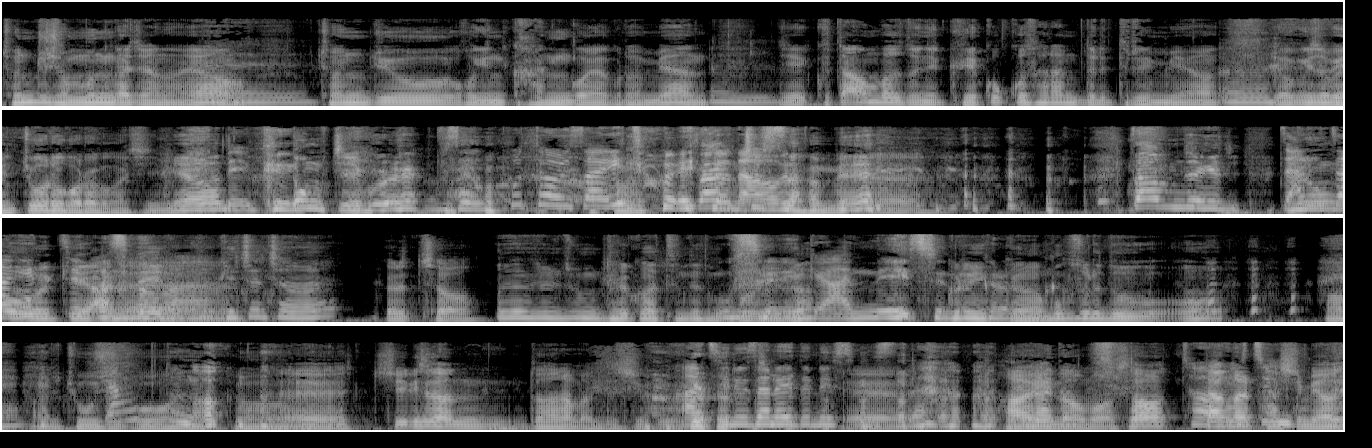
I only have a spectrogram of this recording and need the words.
전주 전문가잖아요. 네. 전주 거긴 가는 거야 그러면 음. 이제 그 다운받아도 이제 귀에 꽂고 사람들이 들으면 음. 여기서 왼쪽으로 걸어가시면 네, 그- 똥집을 무슨 포털 사이트에서 나온 쌍추쌈에 네. 쌈장에 이런 거 이렇게 안내 막. 괜찮잖아요? 그렇죠. 좀 될 것 같은데 무슨 목소리가 이렇게 안내해주는 그러니까 그런 거. 목소리도 어? 어? 아주 좋으시고. 하니까 예, 지리산도 하나 만드시고. 아, 지리산 해드릴 수 예. 있어요. 바위 넘어서 저 땅을 이쯤- 파시면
